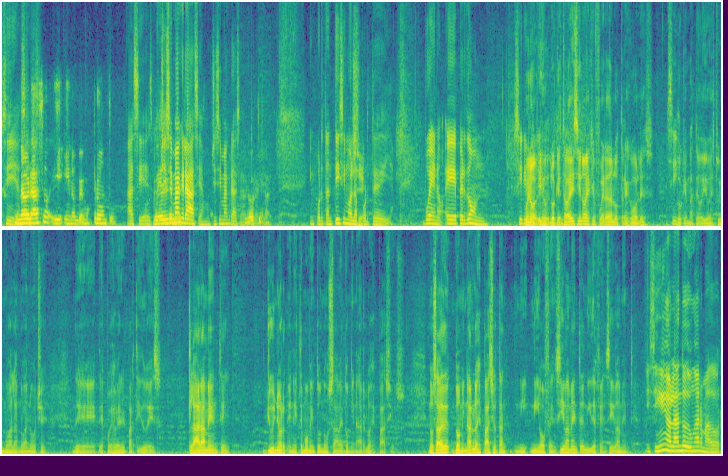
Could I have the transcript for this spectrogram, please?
Sí, Un abrazo y, y nos vemos pronto. Así es. Muchísimas gracias, muchísimas gracias. doctora. Importantísimo el Sí. aporte de ella. Bueno, eh, perdón. Siri, bueno, continúa. lo que estaba diciendo es que fuera de los tres goles, Sí. lo que Mateo y yo estuvimos hablando anoche de, después de ver el partido es claramente Junior en este momento no sabe dominar los espacios. No sabe dominar los espacios tan, ni, ni ofensivamente ni defensivamente. Y siguen hablando de un armador,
